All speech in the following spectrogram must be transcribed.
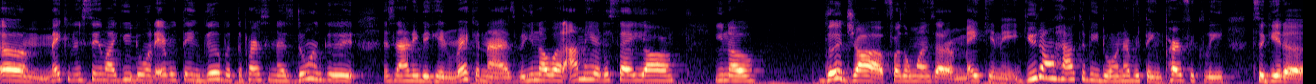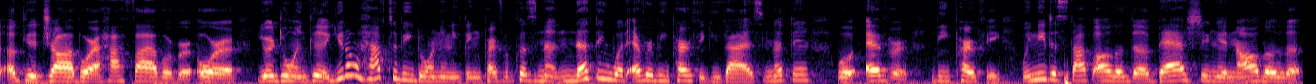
um, making it seem like you're doing everything good, but the person that's doing good is not even getting recognized. But you know what? I'm here to say, y'all, you know, good job for the ones that are making it. You don't have to be doing everything perfectly to get a, a good job or a high five or, or you're doing good. You don't have to be doing anything perfect because no, nothing would ever be perfect, you guys. Nothing will ever be perfect. We need to stop all of the bashing and all of the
